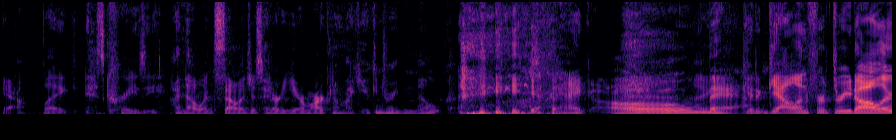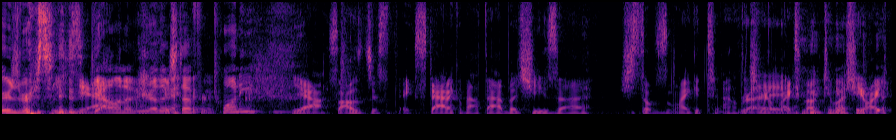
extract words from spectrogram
yeah. Like it's crazy. I know when Stella just hit her year mark, and I'm like, you can drink milk? yeah. Like, oh Like, man. Get a gallon for three dollars versus Yeah. a gallon of your other stuff for twenty. yeah. So I was just ecstatic about that, but she's uh she still doesn't like it. Too, I don't think she really likes milk too much. She like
